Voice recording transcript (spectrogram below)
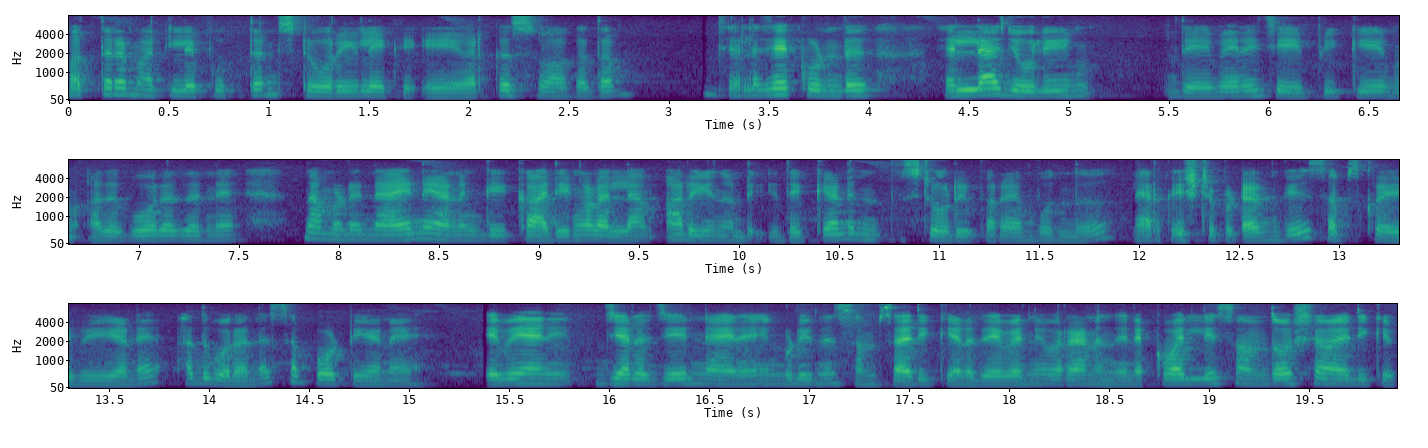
പത്തരമാറ്റിലെ പുത്തൻ സ്റ്റോറിയിലേക്ക് ഏവർക്കും സ്വാഗതം. ജലജയെ കൊണ്ട് എല്ലാ ജോലിയും ദേവേനെ ചെയ്യിപ്പിക്കുകയും അതുപോലെ തന്നെ നമ്മുടെ നയനയാണെങ്കിൽ കാര്യങ്ങളെല്ലാം അറിയുന്നുണ്ട്. ഇതൊക്കെയാണ് ഇന്നത്തെ സ്റ്റോറി പറയാൻ പോകുന്നത്. എല്ലാവർക്കും ഇഷ്ടപ്പെട്ടെങ്കിൽ സബ്സ്ക്രൈബ് ചെയ്യണേ അതുപോലെ തന്നെ സപ്പോർട്ട് ചെയ്യണേ. ദേവയാനി ജലജയും നയനയും കൂടി ഇരുന്ന് സംസാരിക്കുകയാണ്. ദേവയാനി പറയണം നിനക്ക് വലിയ സന്തോഷമായിരിക്കും.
